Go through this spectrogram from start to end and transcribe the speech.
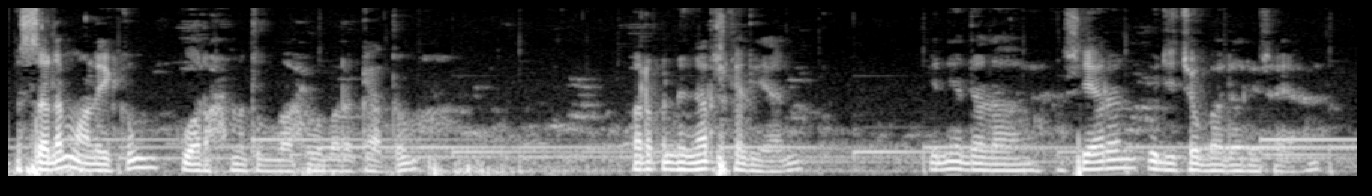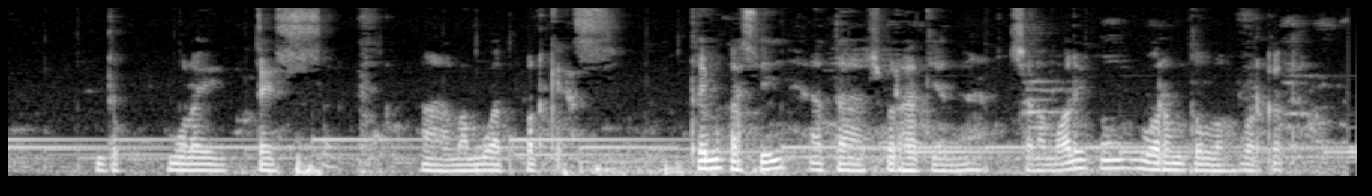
Assalamualaikum warahmatullahi wabarakatuh. Para pendengar sekalian Ini adalah siaran uji coba dari saya Untuk mulai tes uh, membuat podcast. Terima kasih atas perhatiannya. Assalamualaikum warahmatullahi wabarakatuh.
